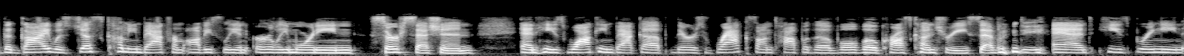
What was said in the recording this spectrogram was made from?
The guy was just coming back from obviously an early morning surf session and he's walking back up. There's racks on top of the Volvo Cross Country 70 and he's bringing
